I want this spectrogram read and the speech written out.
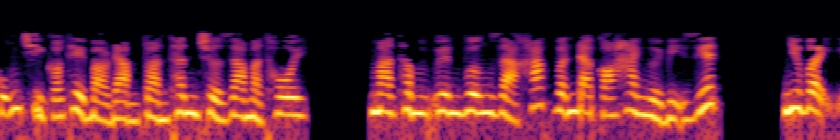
cũng chỉ có thể bảo đảm toàn thân trở ra mà thôi. Mà thâm uyên vương giả khác vẫn đã có hai người bị giết. Như vậy,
